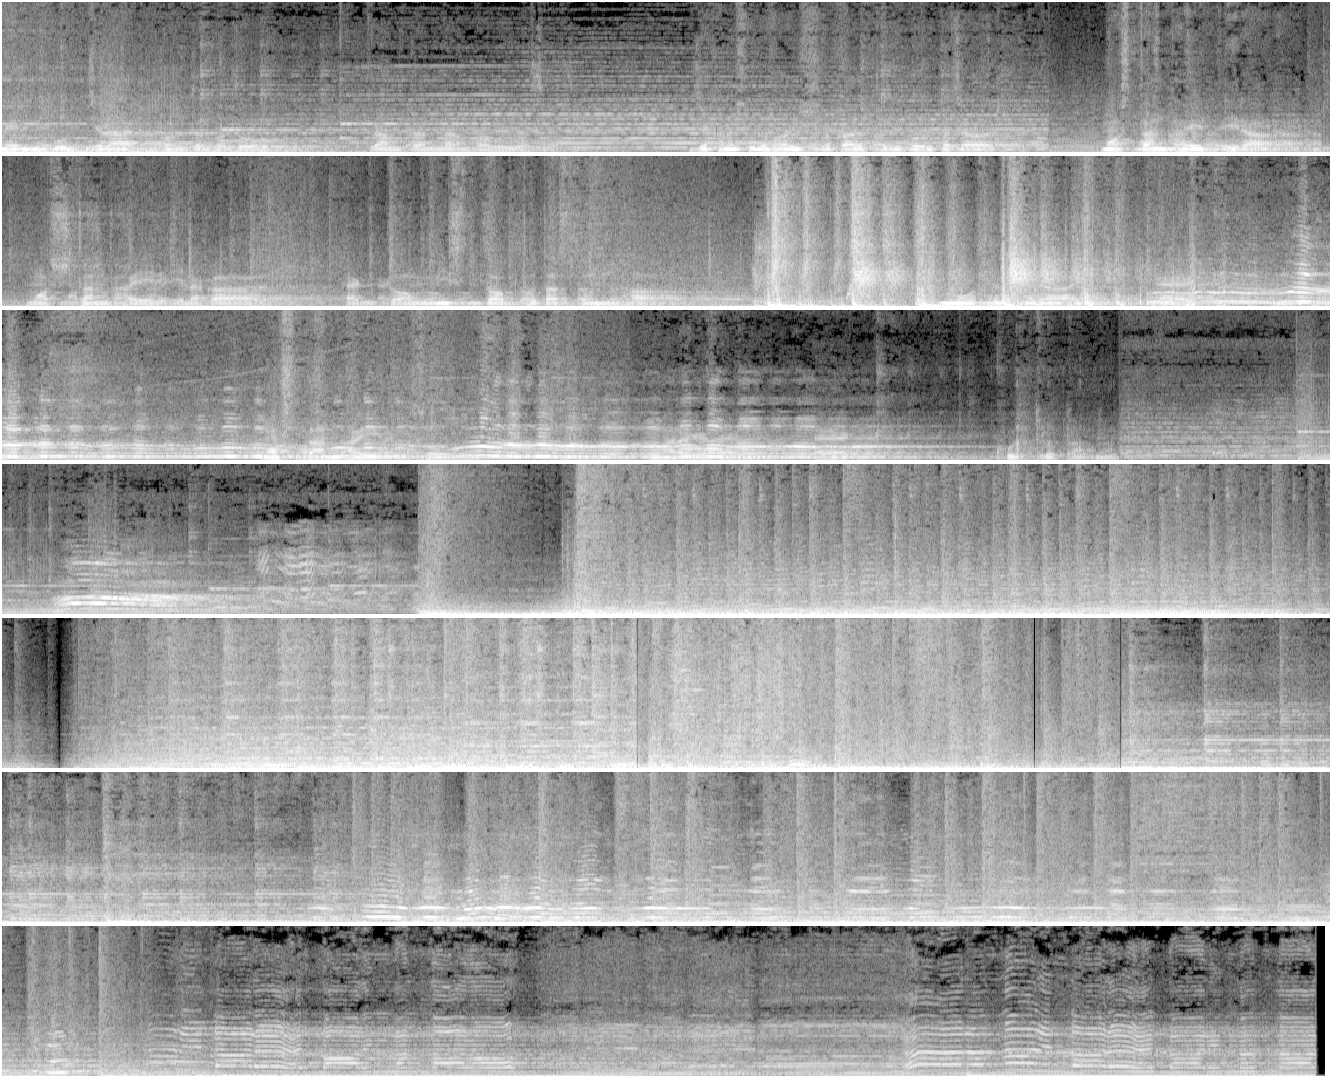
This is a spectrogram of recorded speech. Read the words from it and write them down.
মেদিনীপুর জেলার অন্তর্গত গ্রামটার নাম বাবুই বাসা যেখানে শুরু হয় সকাল থেকে গরু পাচার। মস্তান ভাইয়ের ডেরা। মস্তান ভাইয়ের এলাকার একদম নিস্তব্ধতা সন্ধ্যা। এক মস্তান ভাইয়ের মারা এক ক্ষুদ্র প্রাণ। Move! Mm-hmm.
